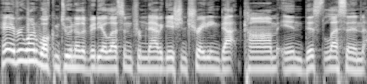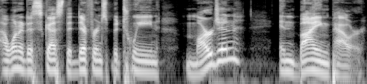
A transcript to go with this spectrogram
Hey everyone, welcome to another video lesson from navigationtrading.com. In this lesson, I want to discuss the difference between margin and buying power,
